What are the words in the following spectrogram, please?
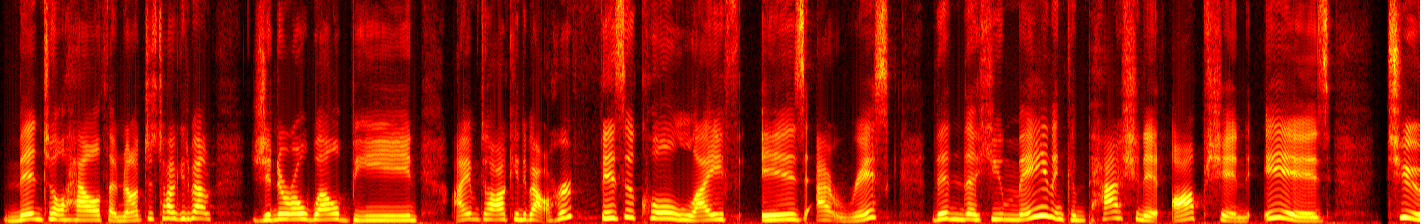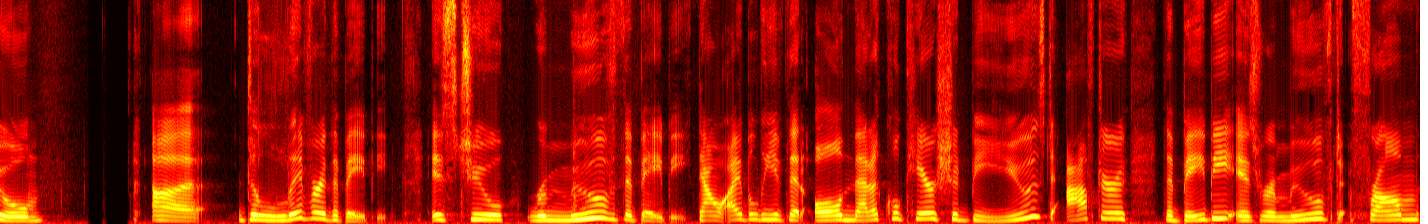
mental health, I'm not just talking about general well being, I'm talking about her physical life is at risk, then the humane and compassionate option is to, uh, deliver the baby, is to remove the baby. Now, I believe that all medical care should be used after the baby is removed from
